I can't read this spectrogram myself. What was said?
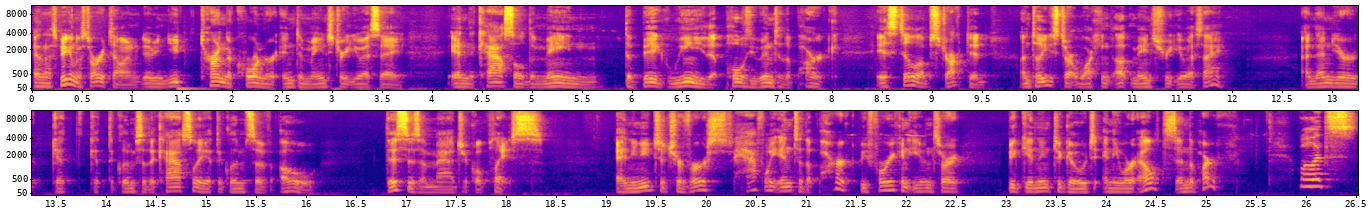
And speaking of storytelling, I mean, you turn the corner into Main Street, USA, and the castle, the main, the big weenie that pulls you into the park, is still obstructed until you start walking up Main Street, USA, and then you get get the glimpse of the castle. You get the glimpse of oh, this is a magical place, and you need to traverse halfway into the park before you can even start beginning to go to anywhere else in the park. Well, it's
